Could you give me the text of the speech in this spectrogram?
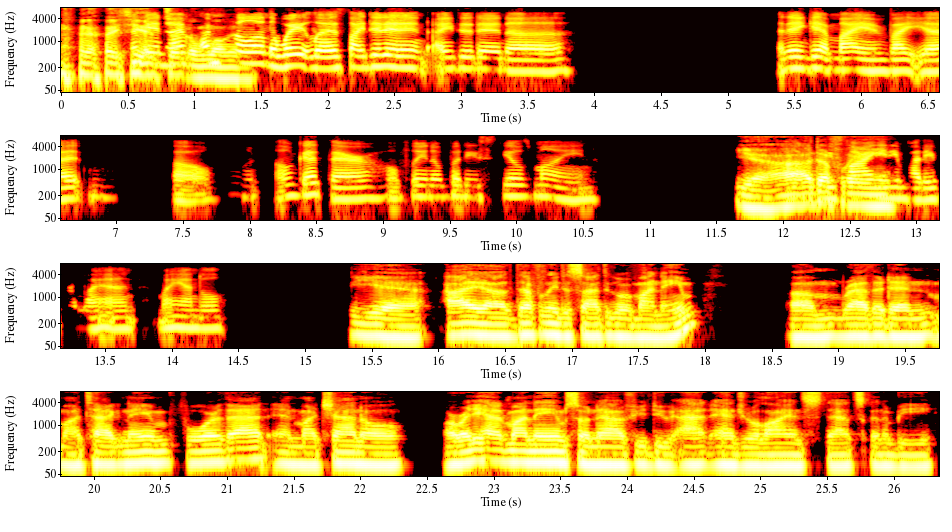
yeah, I mean, I'm, I'm still on the wait list. I didn't, I didn't, uh, I didn't get my invite yet. So I'll get there. Hopefully nobody steals mine. Yeah, I, I not gonna be flying definitely. anybody from my hand, my handle. Yeah, I uh, definitely decided to go with my name um, rather than my tag name for that. And my channel already had my name. So now if you do at Andrew Alliance, that's going to be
